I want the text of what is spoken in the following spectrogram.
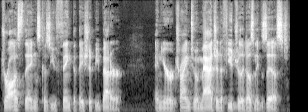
draws things cuz you think that they should be better and you're trying to imagine a future that doesn't exist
